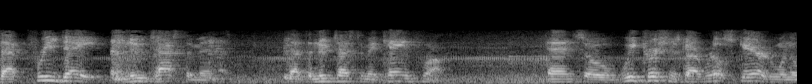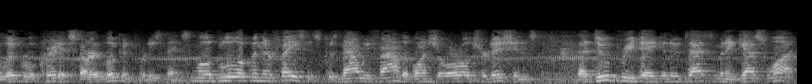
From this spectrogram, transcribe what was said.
that predate the New Testament that the New Testament came from. And so we Christians got real scared when the liberal critics started looking for these things. Well, it blew up in their faces because now we found a bunch of oral traditions that do predate the New Testament, and guess what?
